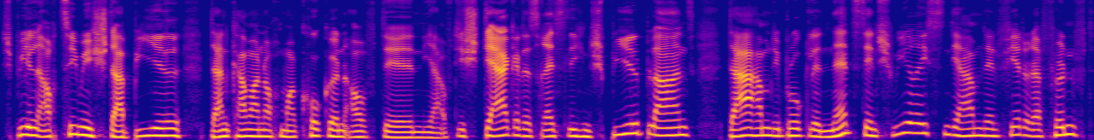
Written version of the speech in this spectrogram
spielen auch ziemlich stabil. Dann kann man noch mal gucken auf den ja auf die Stärke des restlichen Spielplans. Da haben die Brooklyn Nets den schwierigsten. Die haben den viert oder fünft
